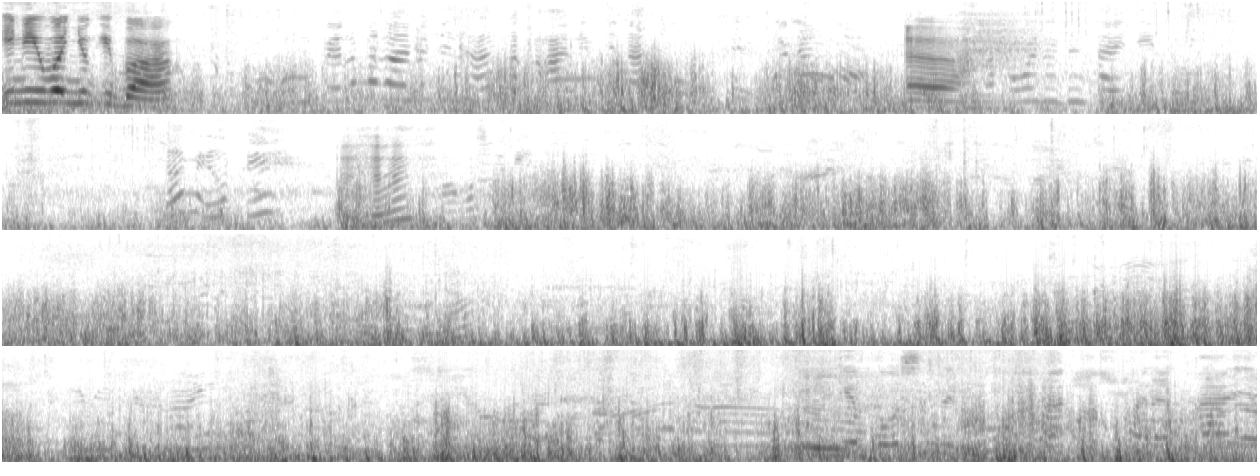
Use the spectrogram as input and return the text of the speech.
iniwan yung iba? Pero marami din ha, nakaanim din ako. Wala mo. Ah, Nakakuha na din tayo dito. Dami, okay. mhm. Focus ko dito. Thank you po sa nagpupunta. Panan tayo.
